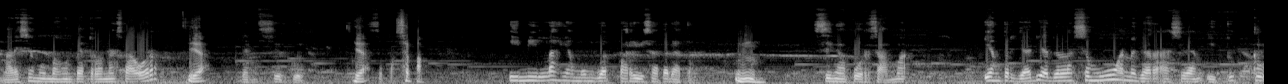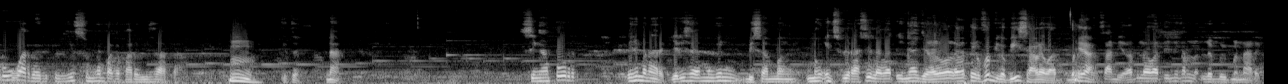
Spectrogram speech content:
Malaysia membangun Petronas Tower ya, dan sirkuit. ya. Sepak. Sepak. Inilah yang membuat pariwisata datang. Hmm. Singapura sama. Yang terjadi adalah semua negara ASEAN itu keluar dari krisis semua pakai pariwisata, Hmm. gitu. Nah, Singapura ini menarik. Jadi saya mungkin bisa meng- menginspirasi lewat ini aja. Lewat, lewat telepon juga bisa lewat Iya. Sandi, tapi lewat ini kan lebih menarik.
